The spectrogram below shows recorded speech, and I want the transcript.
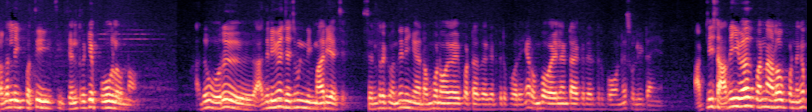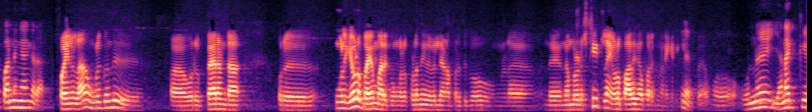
முதல்ல பற்றி செல்றக்கே போகல ஒன்றும் அது ஒரு அதுலேயுமே ஜட்ஜ்மெண்ட் இன்னைக்கு மாறியாச்சு. செல்றதுக்கு வந்து நீங்கள் ரொம்ப நோய்வாய்ப்பட்டதை எடுத்துகிட்டு போகிறீங்க ரொம்ப வயலண்ட்டாக இருக்கிற எடுத்துகிட்டு போகணும்னு சொல்லிட்டாங்க. அட்லீஸ்ட் அதையாவது பண்ண அலோவ் பண்ணுங்க பண்ணுங்கங்கிற ஃபைனலா உங்களுக்கு வந்து ஒரு பேரண்டா ஒரு உங்களுக்கு எவ்வளோ பயமா இருக்கு உங்களை குழந்தைகளை வெளியில் அனுப்புறதுக்கோ உங்களோட இந்த நம்மளோட ஸ்ட்ரீட்லாம் எவ்வளோ பாதுகாப்பாக இருக்குன்னு நினைக்கிறீங்க? இல்லை இப்போ ஒன்று எனக்கு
